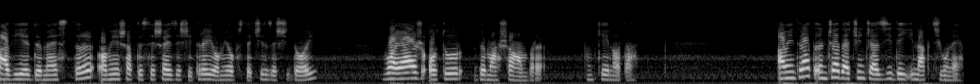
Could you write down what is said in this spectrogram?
Javier de Mestre, 1763-1852, Voyage autour de ma chambre. Închei nota. Am intrat în cea de-a cincea zi de inacțiune.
